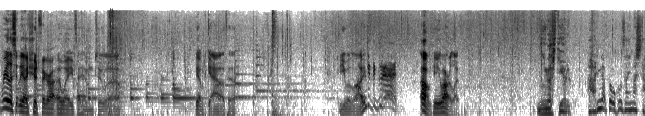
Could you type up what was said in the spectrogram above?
Realistically, I should figure out a way for him to uh, be able to get out of here. Are you alive? Oh, yeah, you are alive. 逃がしてやるありがとうございました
